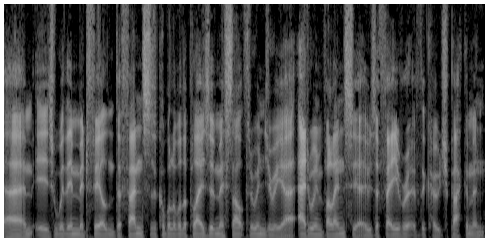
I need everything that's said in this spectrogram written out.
um, is within midfield and defence. There's a couple of other players who missed out through injury. Uh, Edwin Valencia, who's a favourite of the coach Pékerman,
